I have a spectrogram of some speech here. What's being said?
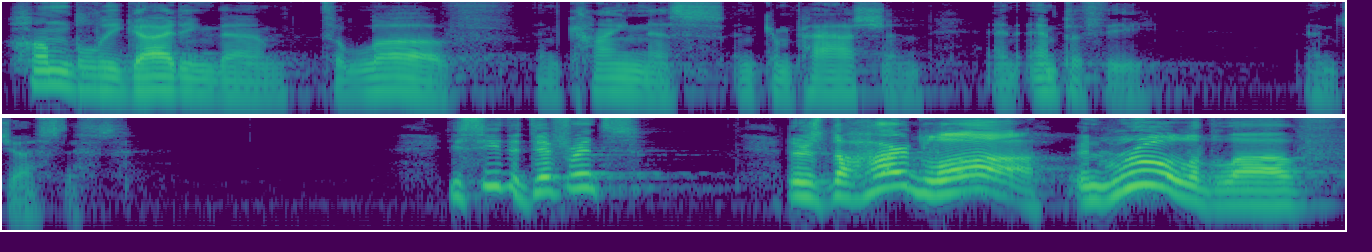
humbly guiding them to love and kindness and compassion and empathy and justice. You see the difference? There's the hard law and rule of love.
